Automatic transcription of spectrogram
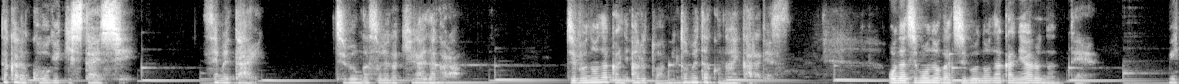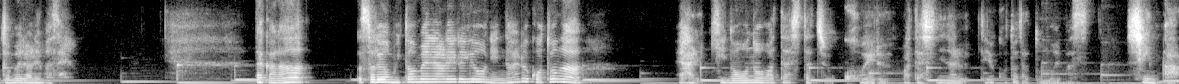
だから攻撃したいし、責めたい。自分がそれが嫌いだから。自分の中にあるとは認めたくないからです。同じものが自分の中にあるなんて認められません。だから、それを認められるようになることが、やはり昨日の私たちを超える私になるっていうことだと思います。進化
